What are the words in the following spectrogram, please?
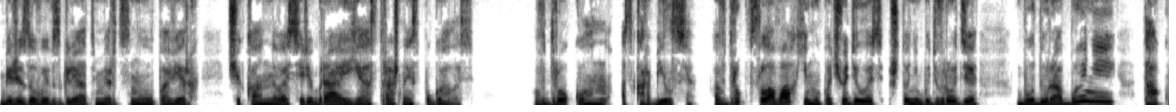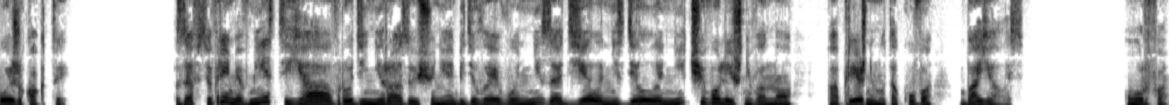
Бирюзовый взгляд мерцнул поверх чеканного серебра, и я страшно испугалась. Вдруг он оскорбился, а вдруг в словах ему почудилось что-нибудь вроде «буду рабыней, такой же, как ты». За все время вместе я вроде ни разу еще не обидела его, ни задела, не сделала ничего лишнего, но по-прежнему такого боялась. «Орфа»,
